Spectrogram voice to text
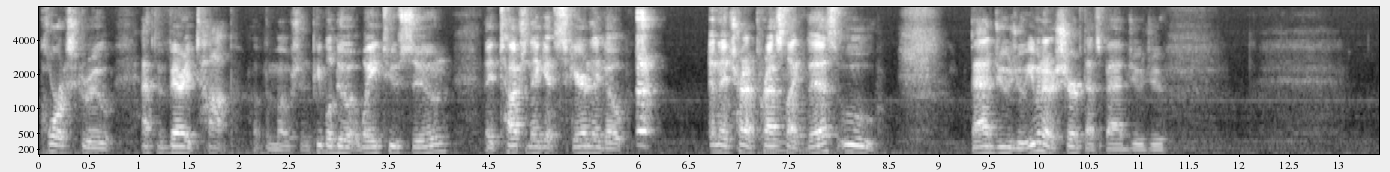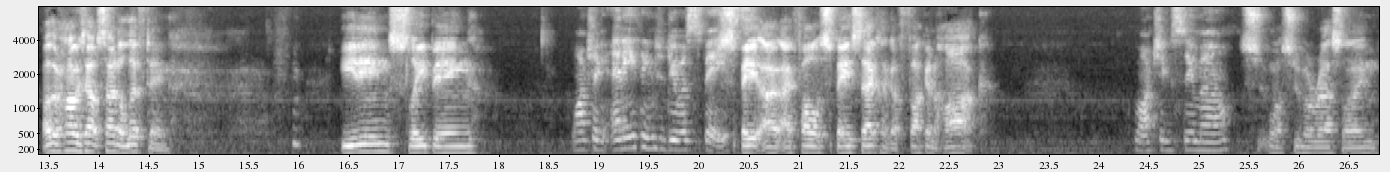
corkscrew at the very top of the motion. People do it way too soon. They touch and they get scared and they go, and they try to press like this. Ooh, bad juju. Even in a shirt, that's bad juju. Other hobbies outside of lifting eating, sleeping, watching anything to do with space. Space. I, I follow SpaceX like a fucking hawk. Watching sumo. Su- well, sumo wrestling.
